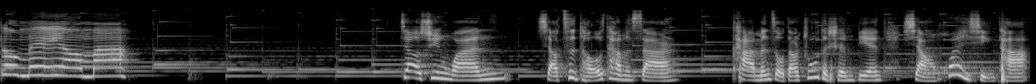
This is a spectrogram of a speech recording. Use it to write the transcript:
都没有吗？教训完小刺头他们仨儿，卡门走到猪的身边，想唤醒他。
